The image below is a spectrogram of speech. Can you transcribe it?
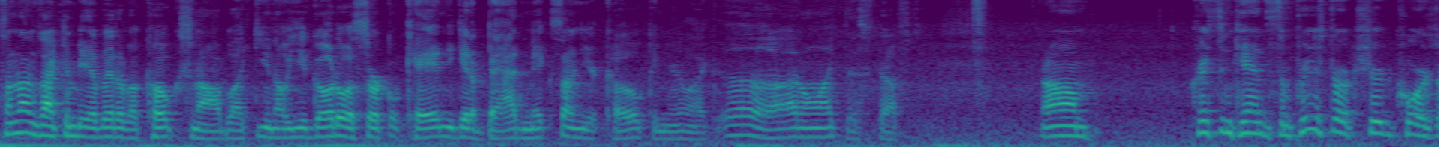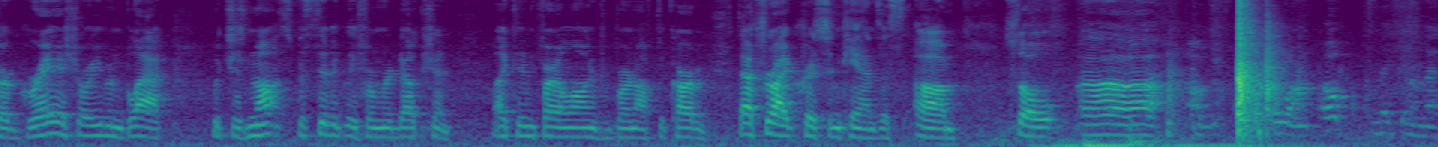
Sometimes I can be a bit of a Coke snob. Like, you know, you go to a Circle K and you get a bad mix on your Coke, and you're like, ugh, I don't like this stuff. Um, Chris in Kansas, some prehistoric sherd cores are grayish or even black, which is not specifically from reduction, like didn't fire long to burn off the carbon. That's right, Chris in Kansas. Um, so, uh, hold on. Oh, making a mess.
